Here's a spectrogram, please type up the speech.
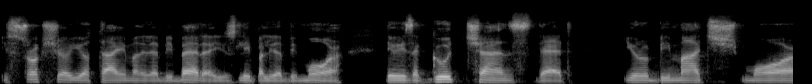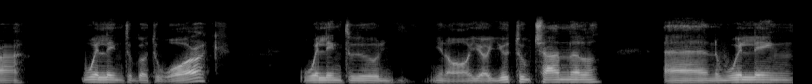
you structure your time a little bit better, you sleep a little bit more, there is a good chance that you'll be much more willing to go to work, willing to do, you know, your YouTube channel, and willing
